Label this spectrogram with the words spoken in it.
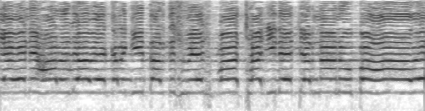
ਜਾਵੇ ਨਿਹਾਲ ਜਾਵੇ ਕਲਗੀਧਰ ਦਸ਼ਮੇਸ਼ ਪਾਤਸ਼ਾਹ ਜੀ ਦੇ ਚਰਨਾਂ ਨੂੰ ਭਾਵੇ।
